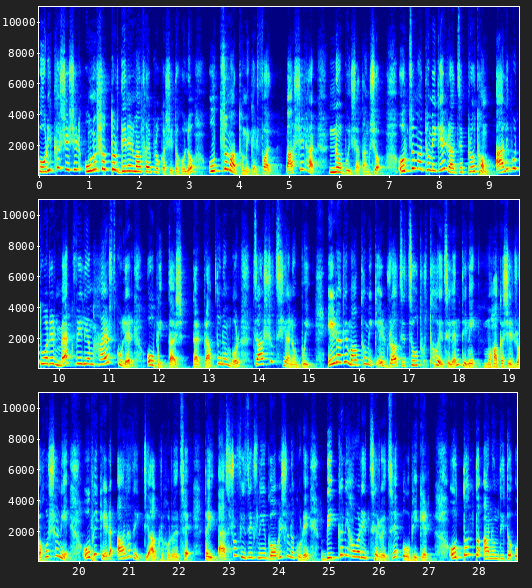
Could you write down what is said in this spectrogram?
পরীক্ষা শেষের উনসত্তর দিনের মাথায় প্রকাশিত হল উচ্চ মাধ্যমিকের ফল। পাশের হার নব্বই শতাংশ। উচ্চ মাধ্যমিকে রাজ্যে প্রথম আলিপুরদুয়ারের ম্যাক উইলিয়াম হায়ার স্কুলের অভিক দাস। তার প্রাপ্ত নম্বর চারশো ছিয়ানব্বই। এর আগে মাধ্যমিকে রাজ্যে চতুর্থ হয়েছিলেন তিনি। মহাকাশের রহস্য নিয়ে অভিকের আলাদা একটি আগ্রহ রয়েছে। তাই অ্যাস্ট্রোফিজিক্স নিয়ে গবেষণা করে বিজ্ঞানী হওয়ার ইচ্ছে রয়েছে অভিকের। অত্যন্ত আনন্দিত ও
